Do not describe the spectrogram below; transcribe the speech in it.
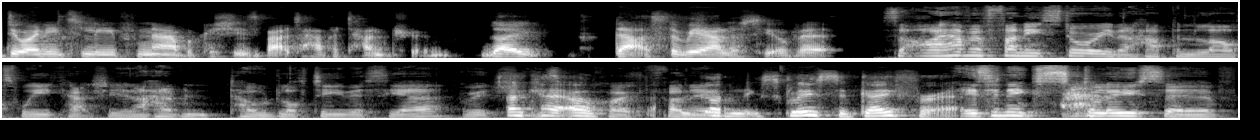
do i need to leave now because she's about to have a tantrum like that's the reality of it so I have a funny story that happened last week actually, and I haven't told Lottie this yet, which okay, oh, quite funny. Got an exclusive. Go for it. It's an exclusive.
